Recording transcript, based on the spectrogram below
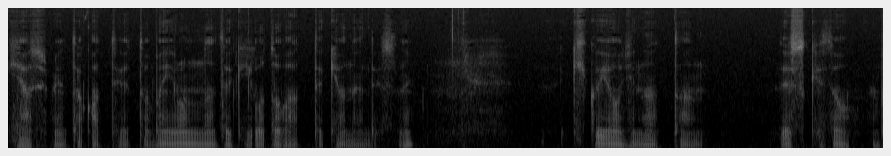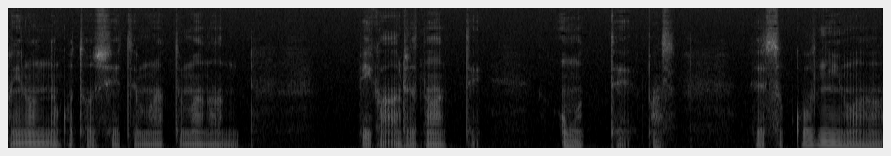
き始めたかっていうと、まあ、いろんな出来事があって去年ですね。聞くようになったんですけどやっぱいろんなことを教えてもらって学びがあるなって思ってます。でそこには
